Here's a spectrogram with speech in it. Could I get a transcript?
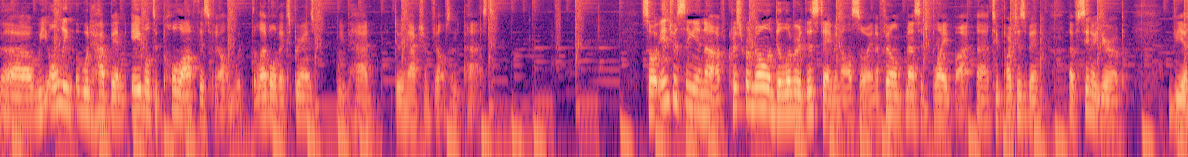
uh, we only would have been able to pull off this film with the level of experience we've had doing action films in the past. So interestingly enough, Christopher Nolan delivered this statement also in a filmed message played by uh, to participant of Cine Europe via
